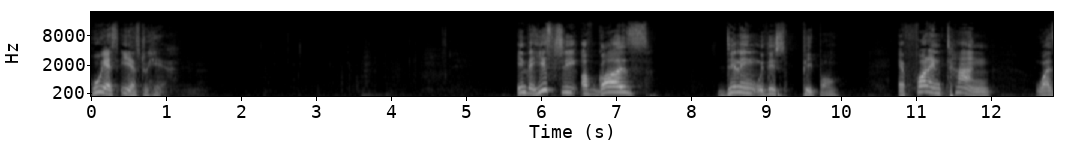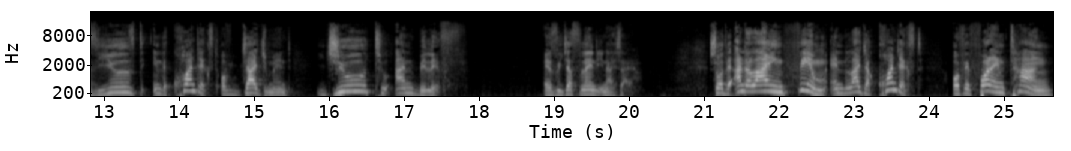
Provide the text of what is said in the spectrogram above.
who has ears to hear. In the history of God's dealing with his people, a foreign tongue was used in the context of judgment due to unbelief, as we just learned in Isaiah. So, the underlying theme and larger context of a foreign tongue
